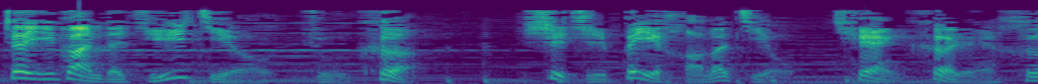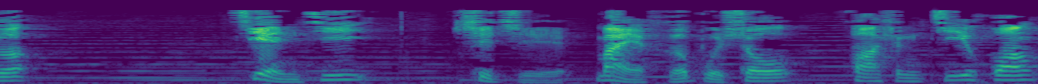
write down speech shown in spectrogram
这一段的举酒主客，是指备好了酒劝客人喝；见机是指麦禾不收。发生饥荒，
